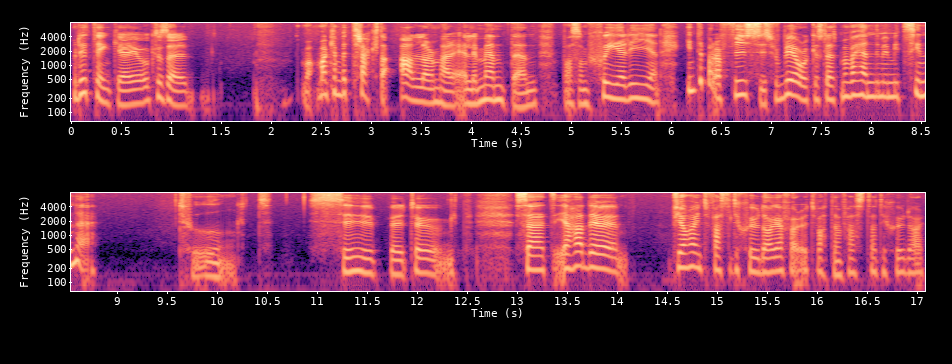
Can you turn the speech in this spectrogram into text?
Och det tänker jag också så här man- kan betrakta alla de här elementen, vad som sker i en. Inte bara fysiskt, för då blir jag orkeslös, men vad händer med mitt sinne? Tungt. Supertungt. Så att jag hade... För jag har inte fastat i sju dagar förut, vattenfastat i sju dagar.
